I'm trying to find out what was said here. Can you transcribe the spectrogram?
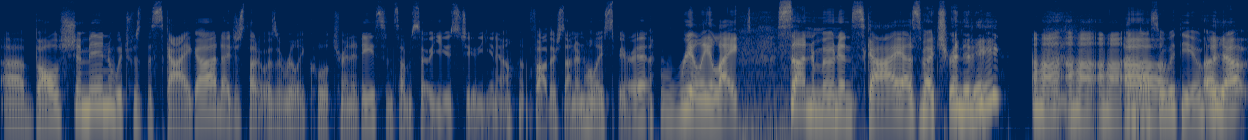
uh, Baalshamin, which was the sky god. I just thought it was a really cool trinity since I'm so used to, you know, Father, Son, and Holy Spirit. Really liked sun, moon, and sky as my trinity. Uh huh. Uh huh. Uh huh. And Uh, also with you. Uh, yep.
